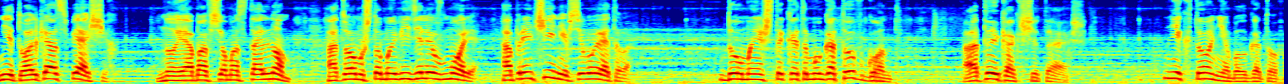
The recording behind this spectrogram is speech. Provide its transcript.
Не только о спящих, но и обо всем остальном, о том, что мы видели в море, о причине всего этого. Думаешь, ты к этому готов, Гонд? А ты как считаешь? Никто не был готов.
